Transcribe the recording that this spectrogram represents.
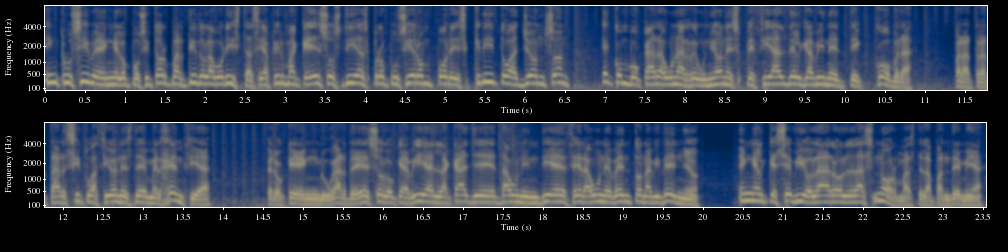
Inclusive en el opositor Partido Laborista se afirma que esos días propusieron por escrito a Johnson que convocara una reunión especial del gabinete Cobra para tratar situaciones de emergencia, pero que en lugar de eso lo que había en la calle Downing 10 era un evento navideño en el que se violaron las normas de la pandemia,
